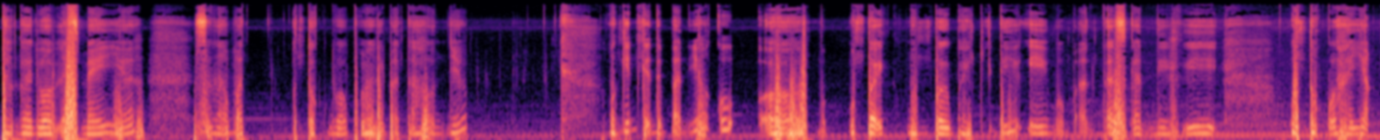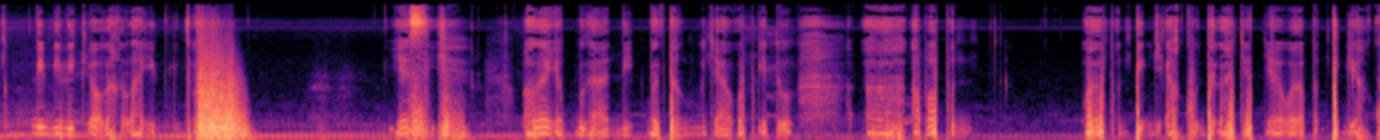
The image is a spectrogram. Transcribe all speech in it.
tanggal 12 Mei ya. Selamat untuk 25 tahunnya. Mungkin ke depannya aku uh, memperbaiki, memperbaiki diri memantaskan diri untuk layak dimiliki orang lain gitu. Ya sih orang yang berani bertanggung jawab gitu. Uh, apa pun walaupun tinggi aku derajatnya walaupun tinggi aku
